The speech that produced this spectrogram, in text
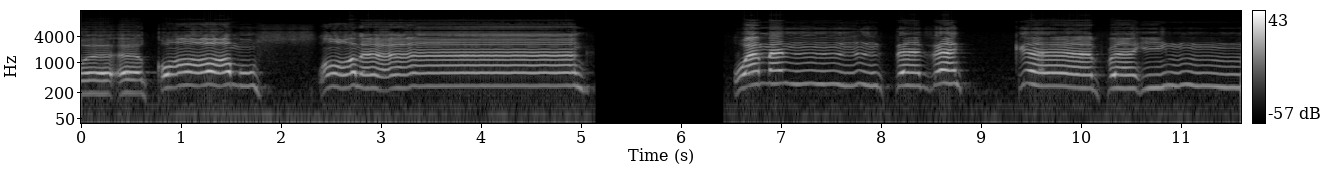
وأقاموا الصلاة. ومن تزكى فإنما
